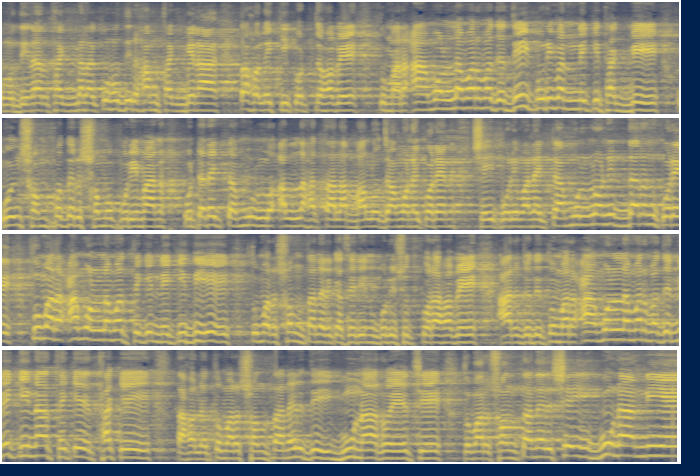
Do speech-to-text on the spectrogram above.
কোনো দিনার থাকবে না, কোনো দিরহাম থাকবে না। তাহলে কি করতে হবে? তোমার আমল নামার মাঝে যেই পরিমাণ নেকি থাকবে, ওই সম্পদের সম পরিমাণ ওটার একটা মূল্য আল্লাহ তাআলা ভালো যা মনে করেন, সেই পরিমাণে একটা মূল্য নির্ধারণ করে তোমার আমল নামার থেকে নেকি দিয়ে তোমার সন্তানের কাছে ঋণ পরিশোধ করা হবে। আর যদি তোমার আমল নামার মাঝে নেকি না থেকে থাকে, তাহলে তোমার সন্তানের যেই গুণা রয়েছে, তোমার সন্তানের সেই গুণা নিয়ে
